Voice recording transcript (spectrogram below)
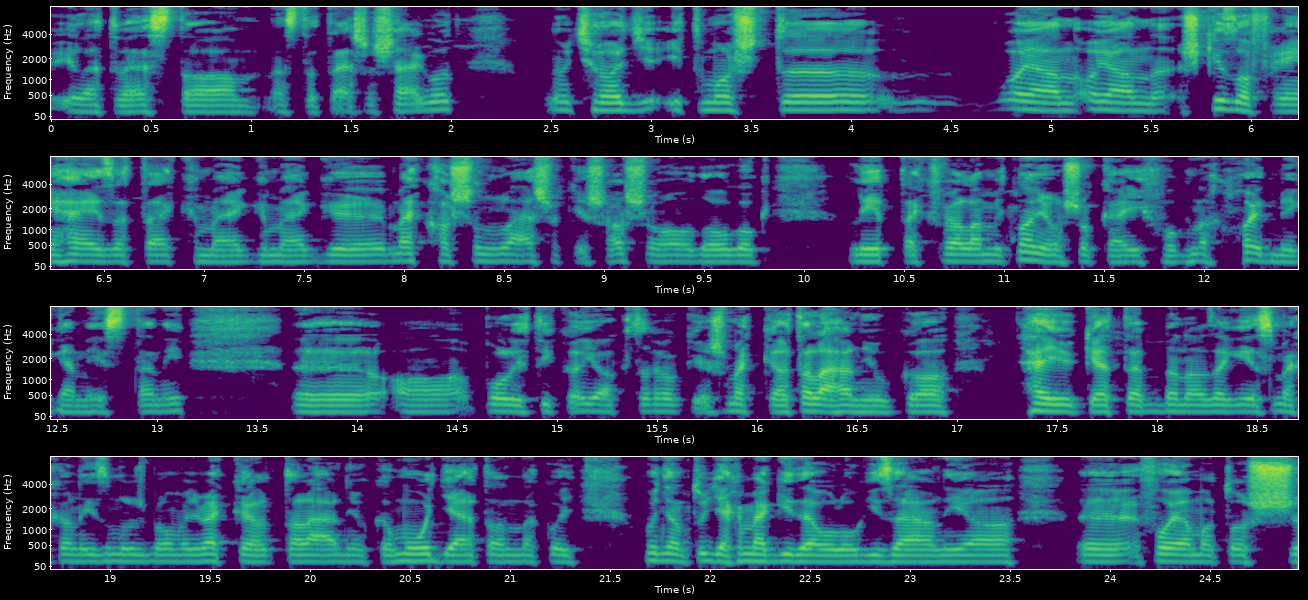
illetve ezt a, ezt a társaságot. Úgyhogy itt most olyan, olyan skizofrén helyzetek, meg, meg meghasonlások és hasonló dolgok léptek fel, amit nagyon sokáig fognak majd még emészteni a politikai aktorok, és meg kell találniuk a helyüket ebben az egész mechanizmusban, vagy meg kell találniuk a módját annak, hogy hogyan tudják megideologizálni a folyamatos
